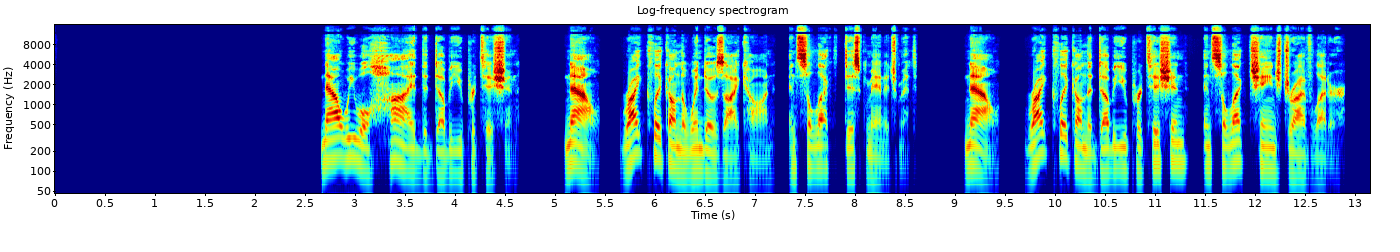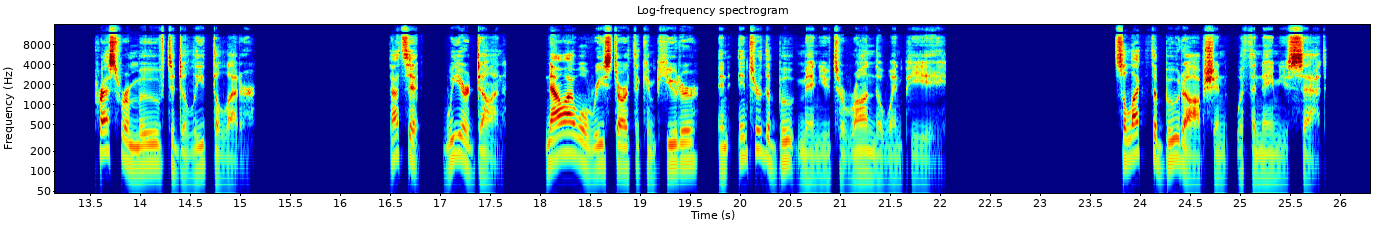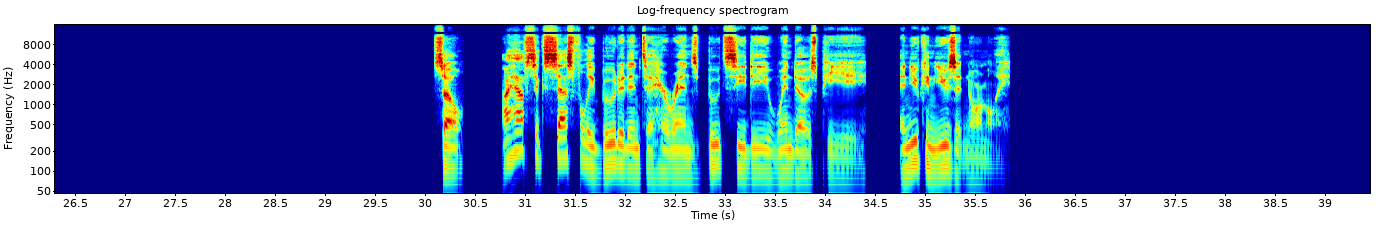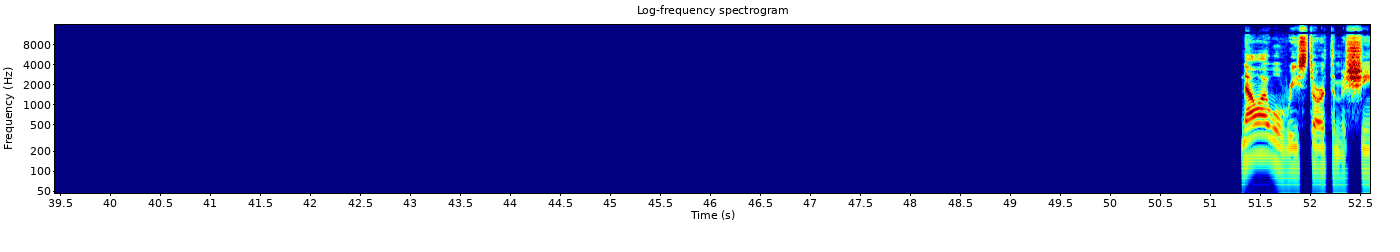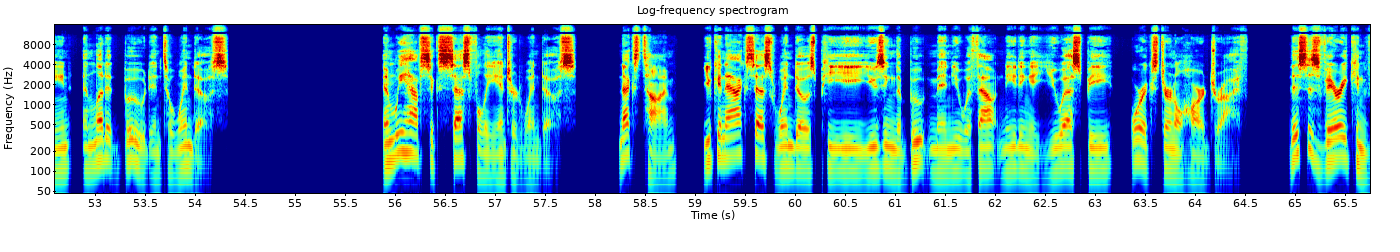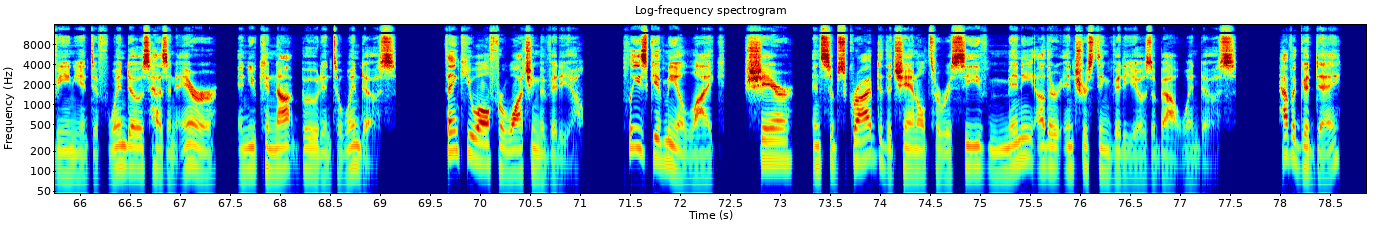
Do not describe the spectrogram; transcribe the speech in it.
Now we will hide the W partition. Now, right-click on the Windows icon and select Disk Management. Now, right-click on the W partition and select Change Drive Letter. Press Remove to delete the letter. That's it, we are done. Now I will restart the computer and enter the boot menu to run the WinPE. Select the boot option with the name you set. So, I have successfully booted into Hiren's Boot CD Windows PE, and you can use it normally. Now I will restart the machine and let it boot into Windows. And we have successfully entered Windows. Next time, you can access Windows PE using the boot menu without needing a USB or external hard drive. This is very convenient if Windows has an error and you cannot boot into Windows. Thank you all for watching the video. Please give me a like, share, and subscribe to the channel to receive many other interesting videos about Windows. Have a good day.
